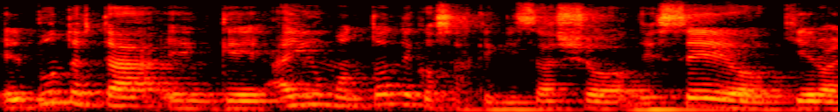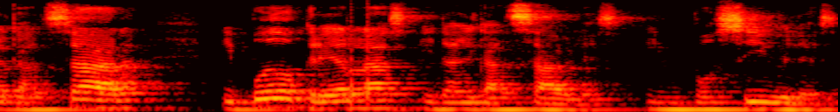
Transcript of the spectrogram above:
El punto está en que hay un montón de cosas que quizás yo deseo, quiero alcanzar y puedo creerlas inalcanzables, imposibles.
